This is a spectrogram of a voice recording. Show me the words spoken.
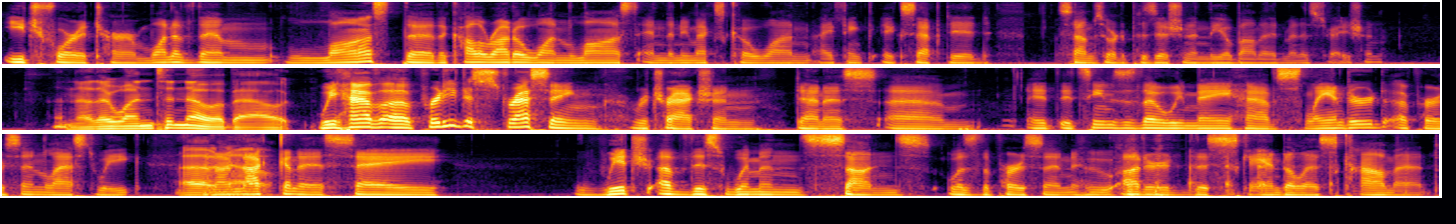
each for a term. One of them lost, the, the Colorado one lost, and the New Mexico one, I think, accepted some sort of position in the Obama administration. Another one to know about. We have a pretty distressing retraction, Dennis. Um, it, it seems as though we may have slandered a person last week. Oh, and I'm no. not going to say which of this woman's sons was the person who uttered this scandalous comment.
